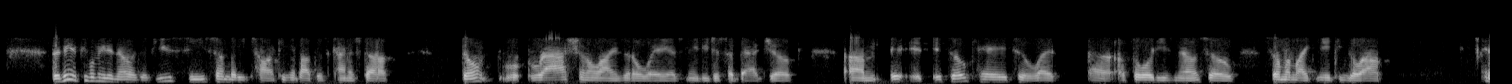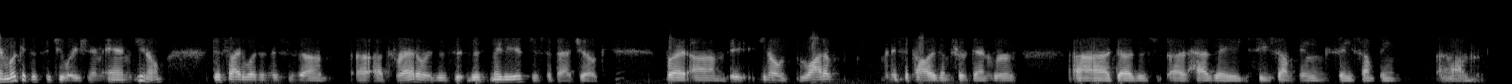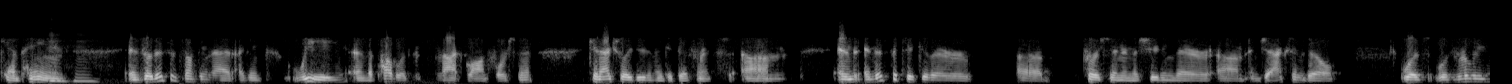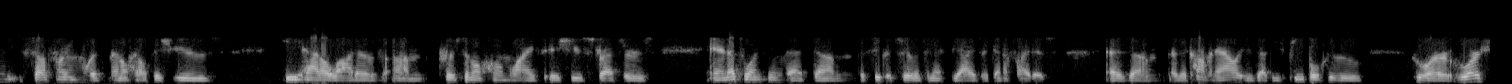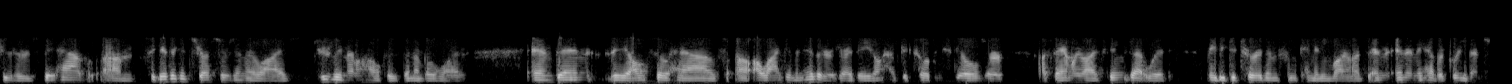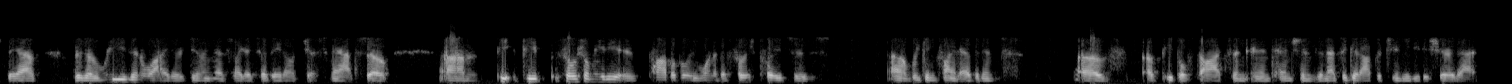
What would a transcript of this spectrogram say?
the thing that people need to know is if you see somebody talking about this kind of stuff, don't r- rationalize it away as maybe just a bad joke. Um, it, it, it's okay to let uh, authorities know, so someone like me can go out and look at the situation and you know decide whether this is a, a threat or this this maybe is just a bad joke. But um, it, you know, a lot of municipalities, I'm sure Denver uh, does is uh, has a see something, say something um, campaign. Mm-hmm. And so this is something that I think we and the public, not law enforcement, can actually do to make a difference. Um, and, and this particular uh, person in the shooting there um, in Jacksonville was was really suffering with mental health issues. He had a lot of um, personal home life issues, stressors, and that's one thing that um, the Secret Service and FBI has identified as as um, as a commonality is that these people who who are who are shooters they have um, significant stressors in their lives. Usually, mental health is the number one, and then they also have uh, a lack of inhibitors. Right, they don't have good coping skills or a family life, things that would maybe deter them from committing violence. And and then they have agreements. They have there's a reason why they're doing this. Like I said, they don't just snap. So. Um, pe- pe- social media is probably one of the first places uh, we can find evidence of of people's thoughts and, and intentions, and that's a good opportunity to share that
